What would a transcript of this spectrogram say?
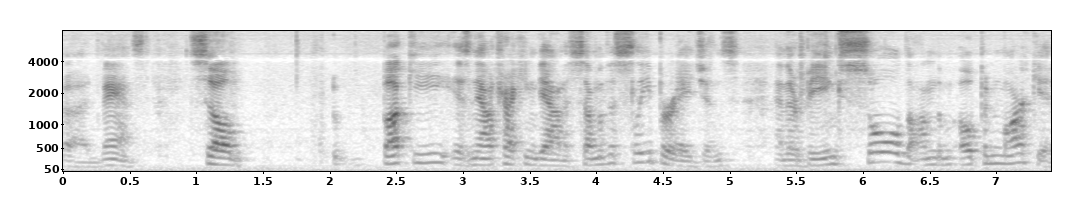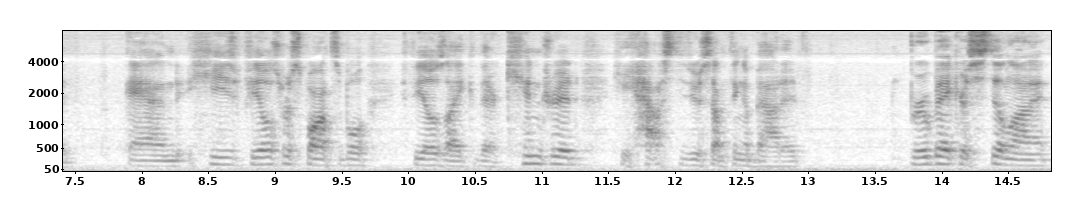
uh, advanced. So Bucky is now tracking down some of the sleeper agents, and they're being sold on the open market. And he feels responsible. He feels like they're kindred. He has to do something about it. Brubaker's still on it.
